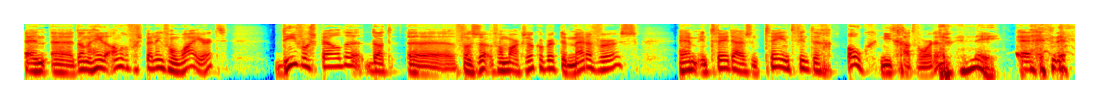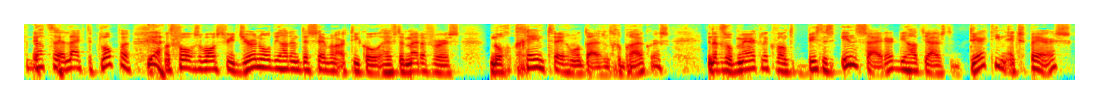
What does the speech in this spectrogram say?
En dan een hele andere voorspelling van Wired. Die voorspelde dat eh, van, van Mark Zuckerberg de metaverse hem in 2022 ook niet gaat worden. Nee. Eh, dat eh, lijkt te kloppen. Ja. Want volgens de Wall Street Journal, die had in december een artikel, heeft de metaverse nog geen 200.000 gebruikers. En dat is opmerkelijk, want Business Insider die had juist 13 experts.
